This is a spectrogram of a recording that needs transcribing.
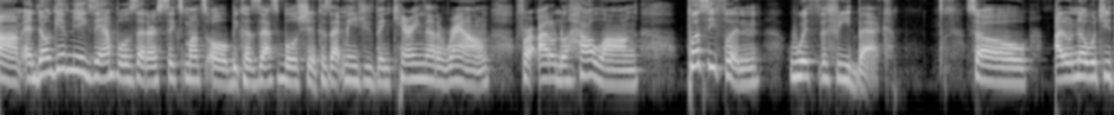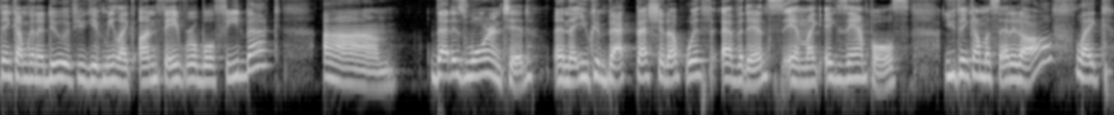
Um, and don't give me examples that are six months old because that's bullshit, because that means you've been carrying that around for I don't know how long, pussyfooting with the feedback. So I don't know what you think I'm going to do if you give me like unfavorable feedback. Um, that is warranted and that you can back that shit up with evidence and like examples. You think I'm gonna set it off? Like,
